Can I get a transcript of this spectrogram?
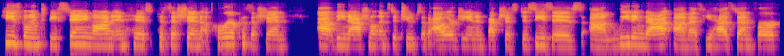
He's going to be staying on in his position, a career position, at the National Institutes of Allergy and Infectious Diseases, um, leading that um, as he has done for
